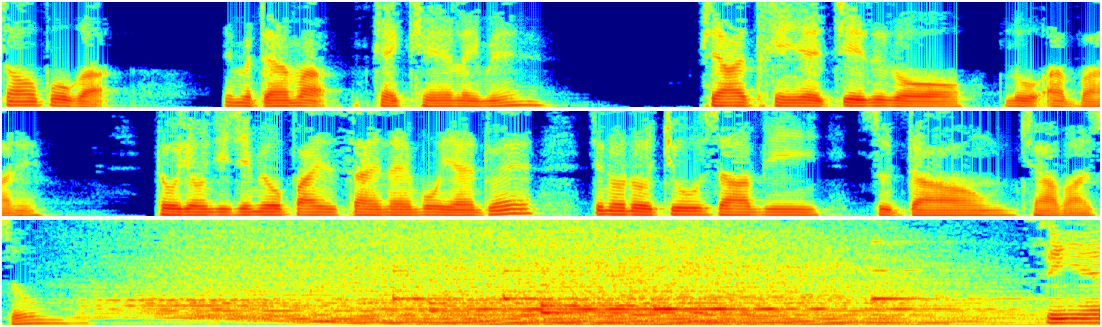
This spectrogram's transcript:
ဆောက်ဖို့ကအင်မတန်မှခက်ခဲလိမ့်မယ်။ဖခင်ရဲ့ကျေးဇူးတော်လိုအပ်ပါတယ်။တို့ယုံကြည်ခြင်းမျိုးပိုင်ဆိုင်နိုင်ဖို့ရန်အတွက်ကျွန်တော်တို့ကြိုးစားပြီးဆုတောင်းကြပါစို့။ ဆင်းရဲ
